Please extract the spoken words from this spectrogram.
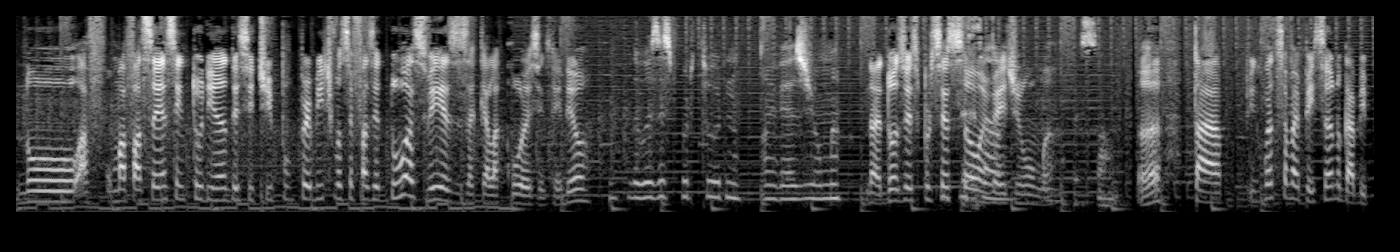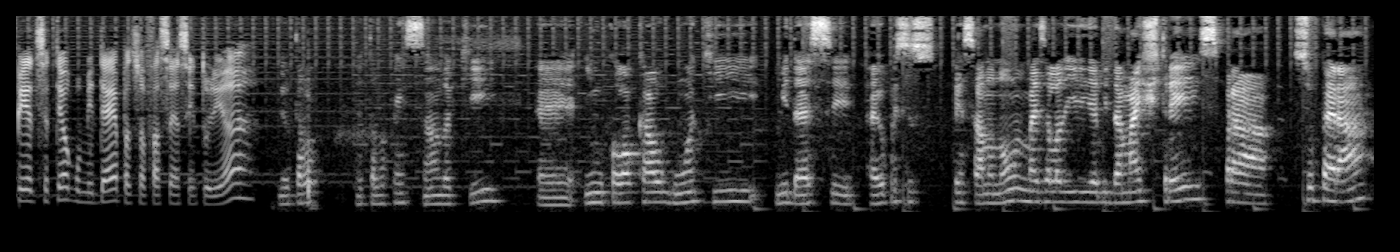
no, uma façanha centurião desse tipo permite você fazer duas vezes aquela coisa, entendeu? Duas vezes por turno, ao invés de uma. Não, é duas vezes por sessão, sessão. ao invés de uma. Uhum. Tá, enquanto você vai pensando, Gabi Pedro, você tem alguma ideia para sua façanha centurião? Eu tava, eu tava pensando aqui é, em colocar alguma que me desse. Aí eu preciso pensar no nome, mas ela iria me dar mais três para superar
